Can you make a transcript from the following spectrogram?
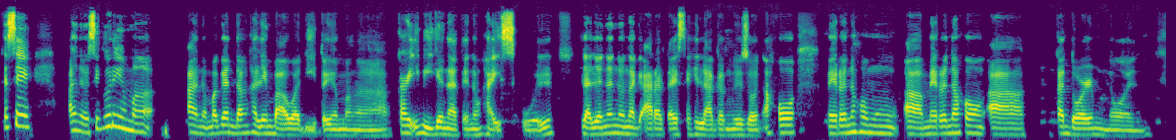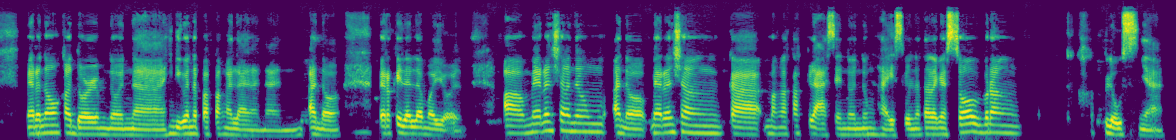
kasi, ano, siguro yung mga, ano, magandang halimbawa dito yung mga kaibigan natin nung high school, lalo na nung nag-aral tayo sa Hilagang Luzon. Ako, meron akong, uh, meron akong uh, ka-dorm noon. Meron akong ka-dorm noon na hindi ko napapangalanan, ano, pero kilala mo 'yon. Uh, meron siyang nung ano, meron siyang ka, mga kaklase noon nung high school na talaga sobrang close niya.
